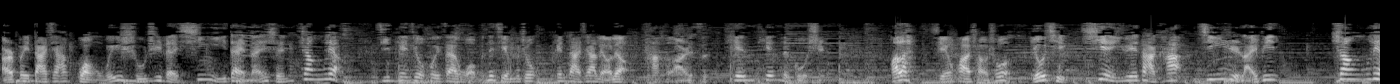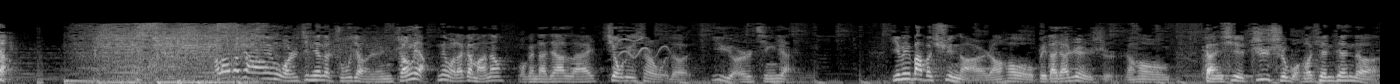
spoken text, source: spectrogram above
而被大家广为熟知的新一代男神张亮，今天就会在我们的节目中跟大家聊聊他和儿子天天的故事。好了，闲话少说，有请现约大咖今日来宾张亮。Hello，大家好，我是今天的主讲人张亮。今天我来干嘛呢？我跟大家来交流一下我的育儿经验。因为《爸爸去哪儿》，然后被大家认识，然后感谢支持我和天天的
